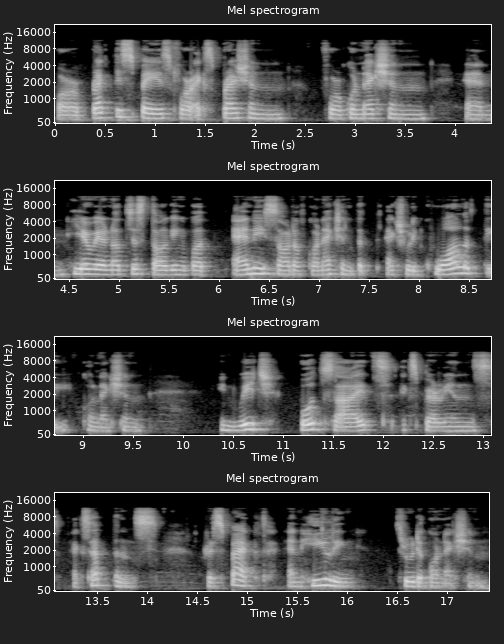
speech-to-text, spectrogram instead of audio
or practice space for expression, for connection. And here we are not just talking about any sort of connection, but actually quality connection in which both sides experience acceptance, respect, and healing through the connection.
